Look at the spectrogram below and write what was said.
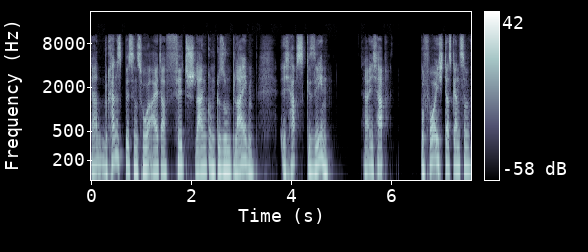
Ja, du kannst bis ins hohe Alter fit, schlank und gesund bleiben. Ich habe es gesehen. Ja, ich habe, bevor ich das Ganze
